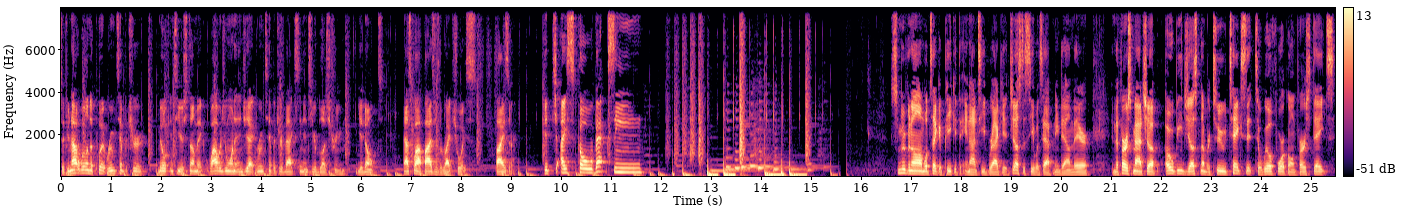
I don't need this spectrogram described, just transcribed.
So if you're not willing to put room temperature milk into your stomach, why would you want to inject room temperature vaccine into your bloodstream? You don't. That's why Pfizer's the right choice. Pfizer. Get your ice cold vaccine. So moving on, we'll take a peek at the NIT bracket just to see what's happening down there. In the first matchup, OB just number two takes it to Will Fork on first dates,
